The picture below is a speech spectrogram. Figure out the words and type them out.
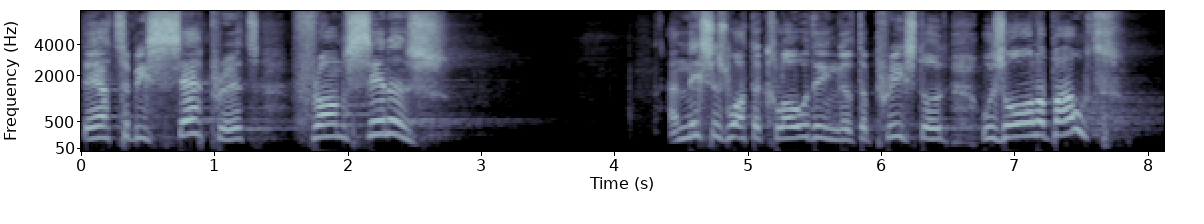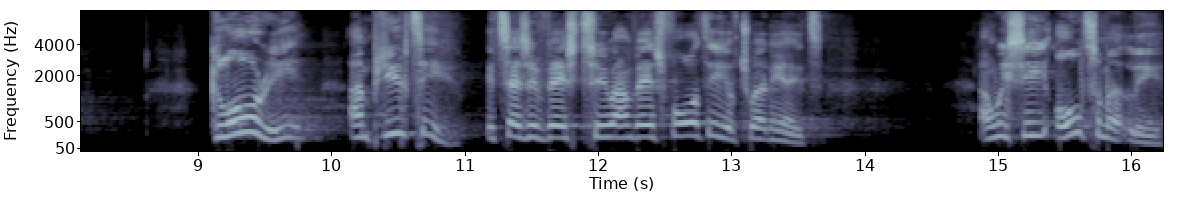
They are to be separate from sinners. And this is what the clothing of the priesthood was all about glory and beauty. It says in verse 2 and verse 40 of 28. And we see ultimately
